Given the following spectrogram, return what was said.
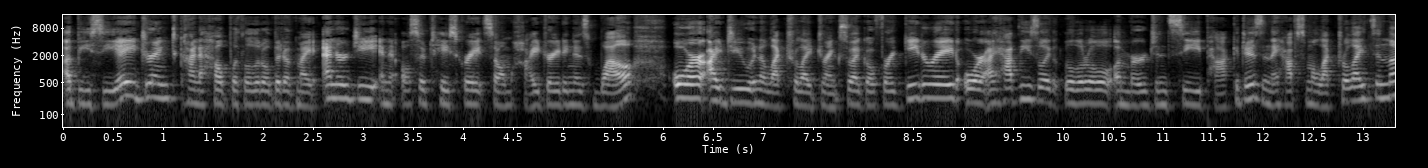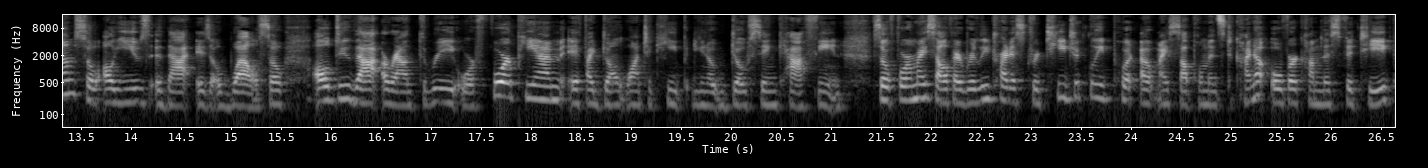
a BCA drink to kind of help with a little bit of my energy and it also tastes great, so I'm hydrating as well. Or I do an electrolyte drink. So I go for a Gatorade, or I have these like little emergency packages and they have some electrolytes in them. So I'll use that as well. So I'll do that around 3 or 4 p.m. if I don't want to keep, you know, dosing caffeine. So for myself, I really try to strategically put out my supplements to kind of overcome this fatigue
